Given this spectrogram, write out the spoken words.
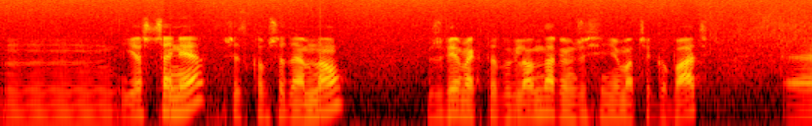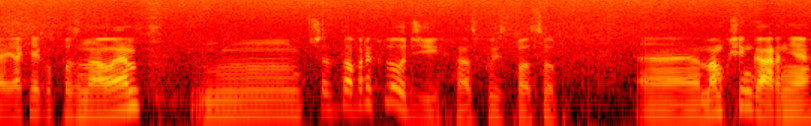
Mm, jeszcze nie, wszystko przede mną. Już wiem jak to wygląda, wiem, że się nie ma czego bać. E, jak ja go poznałem? Mm, przez dobrych ludzi na swój sposób. E, mam księgarnię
